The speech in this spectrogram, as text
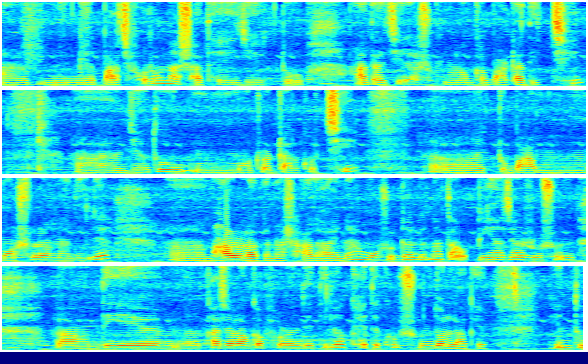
আর পাঁচ ফোড়ন, আর সাথে এই যে একটু আদা জিরা, শুকনো লঙ্কা বাটা দিচ্ছি। যেহেতু মটর ডাল করছি একটু বা মশলা না দিলে ভালো লাগে না, স্বাদ হয় না। মুসুর ডালে না, তাও পেঁয়াজ আর রসুন দিয়ে কাঁচা লঙ্কা ফোড়ন দিয়ে দিলেও খেতে খুব সুন্দর লাগে। কিন্তু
